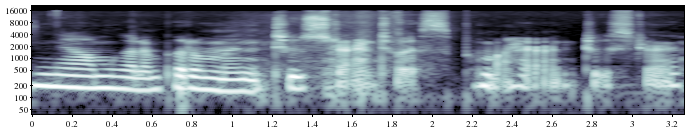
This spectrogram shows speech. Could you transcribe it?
Now I'm going to put them in two strand twists. Put my hair in two strand.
